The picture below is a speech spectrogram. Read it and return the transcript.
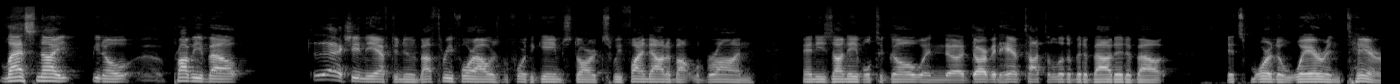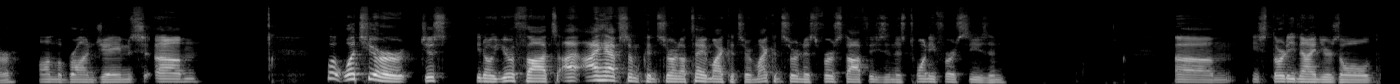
last night, you know, uh, probably about actually in the afternoon, about three four hours before the game starts, we find out about LeBron and he's unable to go. And uh, Darvin Ham talked a little bit about it about it's more the wear and tear on LeBron James. Um, what what's your just you know your thoughts? I, I have some concern. I'll tell you my concern. My concern is first off, he's in his 21st season. Um, he's 39 years old.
